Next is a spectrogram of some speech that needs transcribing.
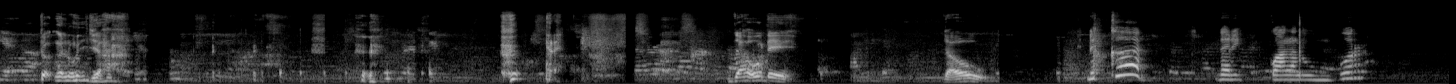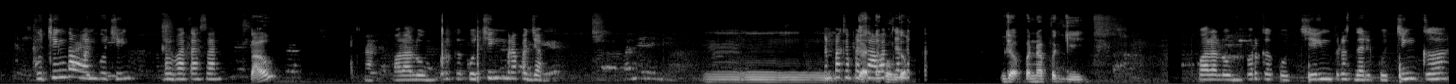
Untuk ngelunja. Jauh deh. Jauh. Dekat dari Kuala Lumpur. Kucing tahu kan kucing perbatasan? Tahu? Nah, Kuala Lumpur ke Kucing berapa jam? Hmm, Kan pakai pesawat tahu, kan nggak- dekat. nggak pernah pergi. Kuala Lumpur ke Kucing, terus dari Kucing ke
